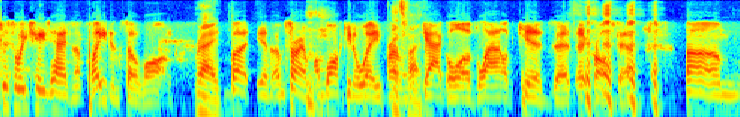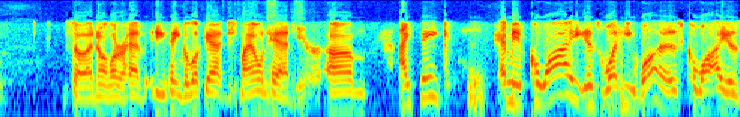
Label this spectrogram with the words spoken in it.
just the way he hasn't played in so long. right? But if, I'm sorry, I'm, I'm walking away from a gaggle of loud kids at, at Crosstown. um, so I no longer have anything to look at, just my own head here. Um, I think, I mean, if Kawhi is what he was, Kawhi is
